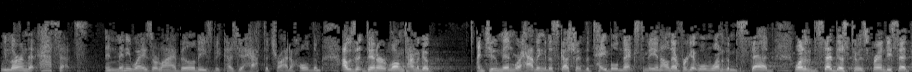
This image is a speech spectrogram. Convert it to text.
We learn that assets in many ways are liabilities because you have to try to hold them. I was at dinner a long time ago and two men were having a discussion at the table next to me and I'll never forget what one of them said. One of them said this to his friend. He said,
